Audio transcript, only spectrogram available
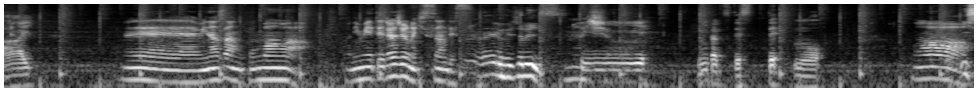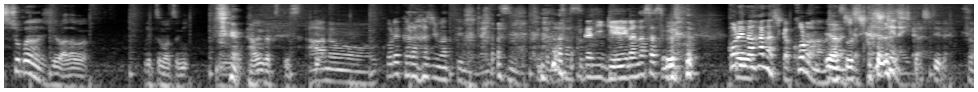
はーい。えー、皆さんこんばんはアニメーテラジオの筆さんですはい、藤田です。よいしょ2月ですって、もあう、一緒かな、私は多分、月末に。何月ですって。ああのー、これから始まってんねんないつもちょっとさすがに芸がなさすぎるこれの話かコロナのいや、そう話かしかしてないからしてない。そう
